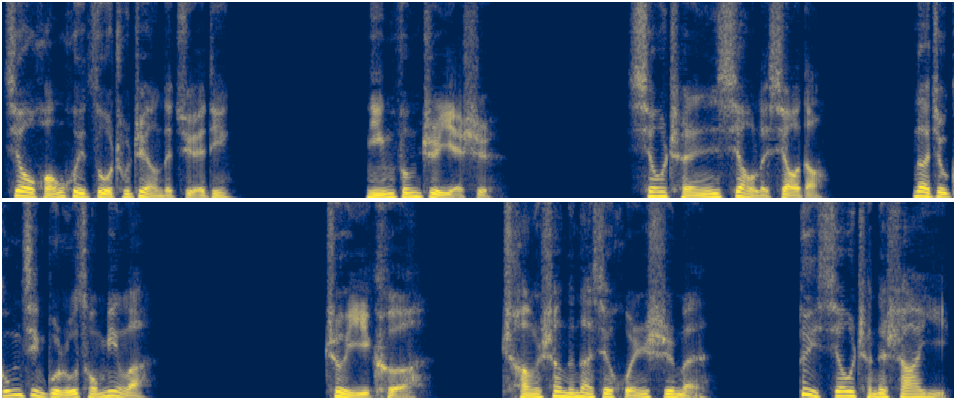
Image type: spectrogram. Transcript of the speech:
教皇会做出这样的决定，宁风致也是。萧晨笑了笑道：“那就恭敬不如从命了。”这一刻，场上的那些魂师们对萧晨的杀意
